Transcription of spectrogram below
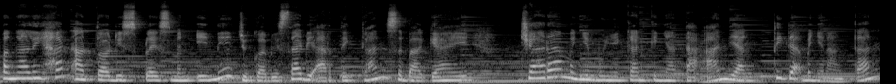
Pengalihan atau displacement ini juga bisa diartikan sebagai cara menyembunyikan kenyataan yang tidak menyenangkan,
